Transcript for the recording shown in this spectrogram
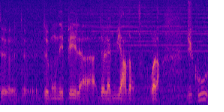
de, mon épée de la nuit ardente. Voilà. Du coup,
